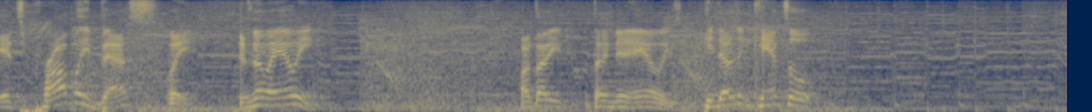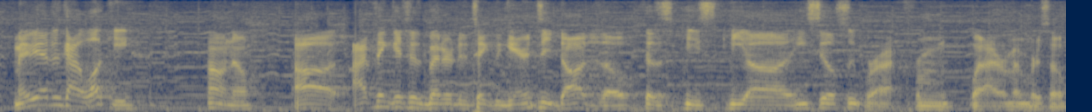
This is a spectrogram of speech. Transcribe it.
It's probably best. Wait, there's no AoE. Oh, I thought he, I thought he did AoEs. He doesn't cancel Maybe I just got lucky. I don't know. Uh, I think it's just better to take the guaranteed dodge though, because he's he uh he's still super from what I remember. So,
